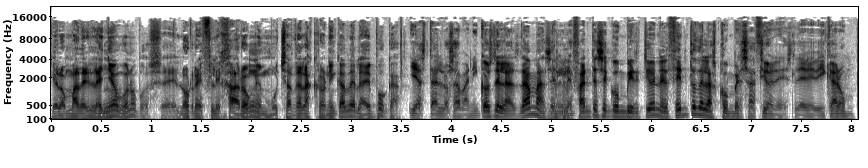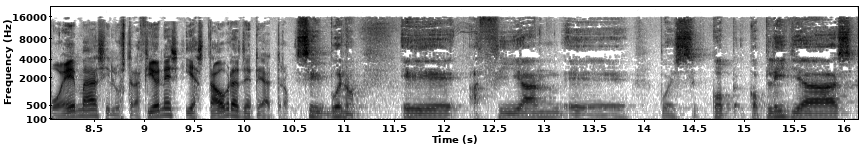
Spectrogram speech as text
que los madrileños, bueno, pues eh, lo reflejaron en muchas de las crónicas de la época. Y hasta en los abanicos de las damas. El elefante se convirtió en el centro de las conversaciones. Le dedicaron poemas, ilustraciones y hasta obras de teatro. Sí, bueno, eh, hacían eh, pues cop- coplillas,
